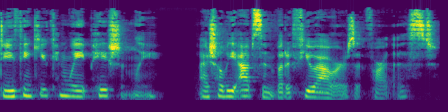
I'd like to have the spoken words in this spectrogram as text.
Do you think you can wait patiently? I shall be absent but a few hours at farthest.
